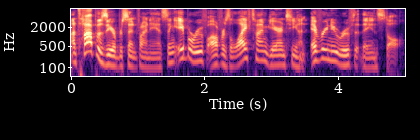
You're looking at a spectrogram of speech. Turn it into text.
On top of 0% financing, Able Roof offers a lifetime guarantee on every new roof that they install.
